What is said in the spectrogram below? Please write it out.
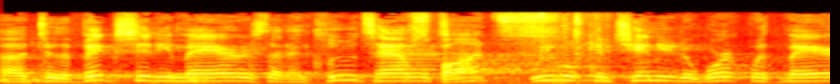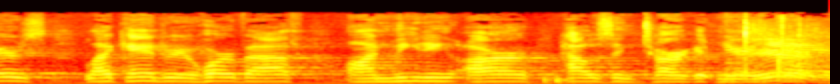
uh, to the big city mayors, that includes Hamilton. Response. We will continue to work with mayors like Andrea Horwath on meeting our housing target. Here, here.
